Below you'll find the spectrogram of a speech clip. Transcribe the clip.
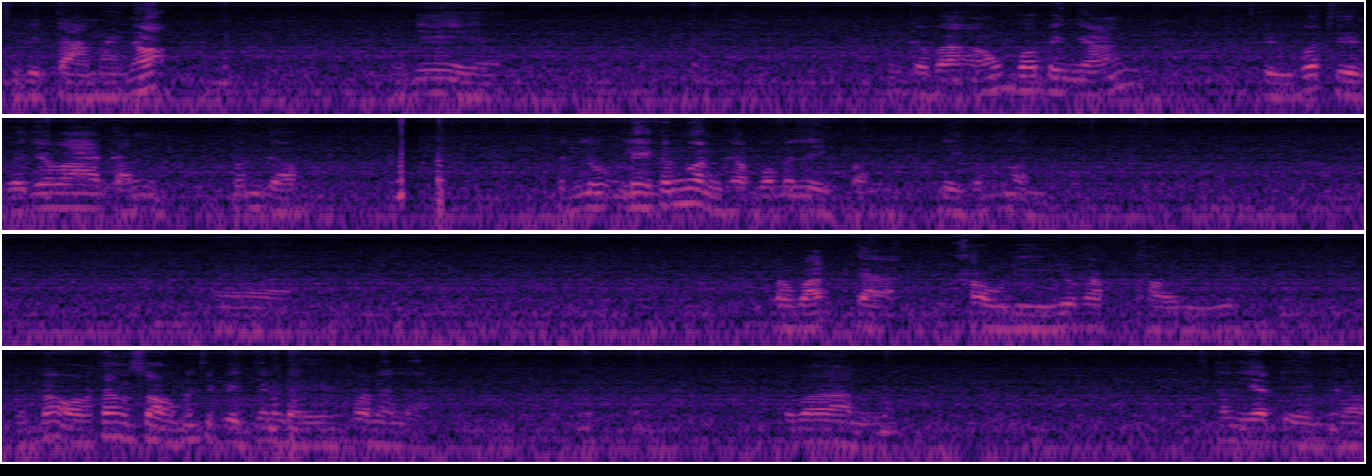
สิไปตามให้เนาะอันนี้มันก็ว่าเอาบ่เป็นหยังถือบ่ถือก็จะว่ากันมันก็เป็นเลขคำนวณครับบ่เป็นเลขฝันเลขคำนวณ ประวัติจะเข้าดีอยู่ครับ เข้าดีอยู่ผมต้องออกทั้งสองมันจะเป็นยังไงเท่านั้นแหละเพราะว่าทั้งเอียดเองก็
